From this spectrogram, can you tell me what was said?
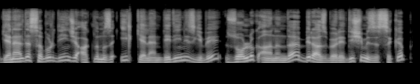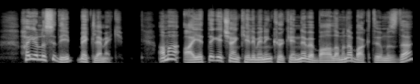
genelde sabır deyince aklımıza ilk gelen dediğiniz gibi zorluk anında biraz böyle dişimizi sıkıp hayırlısı deyip beklemek. Ama ayette geçen kelimenin kökenine ve bağlamına baktığımızda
